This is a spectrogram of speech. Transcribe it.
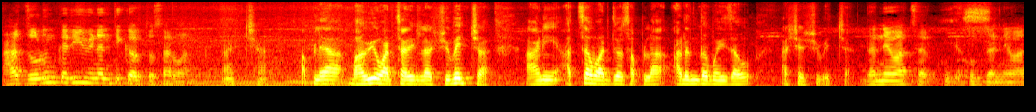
हात जोडून कधी विनंती करतो सर्वांना. अच्छा. आपल्या भावी वाटचालीला शुभेच्छा आणि आजचा वाढदिवस आपला आनंदमयी जाऊ अशा शुभेच्छा. धन्यवाद सर. खूप खूप धन्यवाद.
